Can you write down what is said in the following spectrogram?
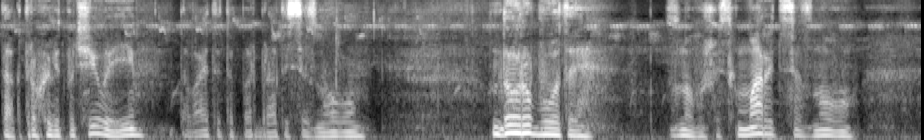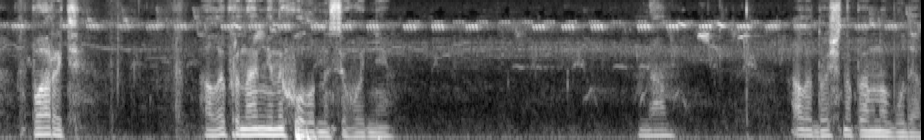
Так, трохи відпочили і давайте тепер братися знову До роботи. Знову щось хмариться, знову парить. Але принаймні не холодно сьогодні. Да. Але дощ, напевно, буде.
